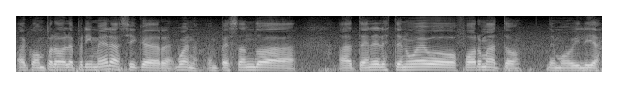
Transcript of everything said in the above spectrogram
ha comprado la primera, así que bueno, empezando a tener este nuevo formato de movilidad.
